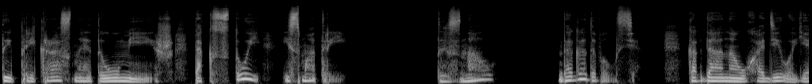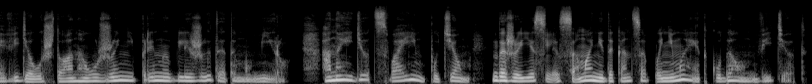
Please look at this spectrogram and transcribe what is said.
Ты прекрасно это умеешь. Так стой и смотри. Ты знал? Догадывался. Когда она уходила, я видел, что она уже не принадлежит этому миру. Она идет своим путем, даже если сама не до конца понимает, куда он ведет.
